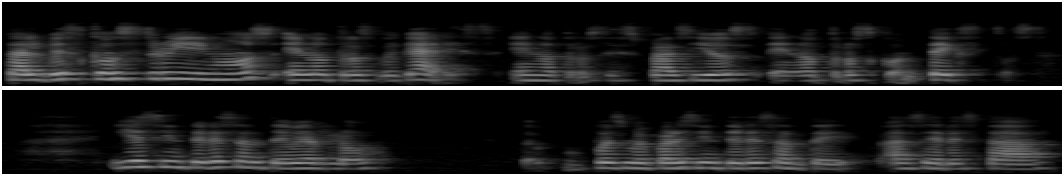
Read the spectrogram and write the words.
tal vez construimos en otros lugares, en otros espacios, en otros contextos. Y es interesante verlo, pues me parece interesante hacer esta,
